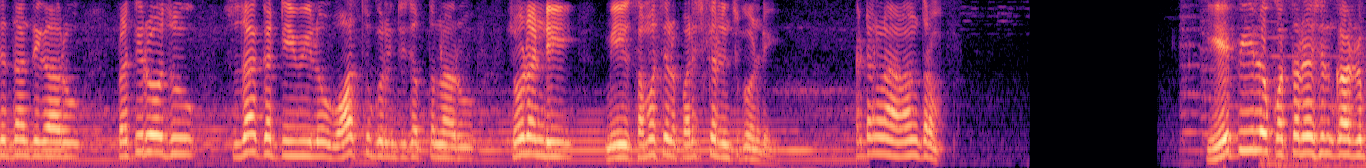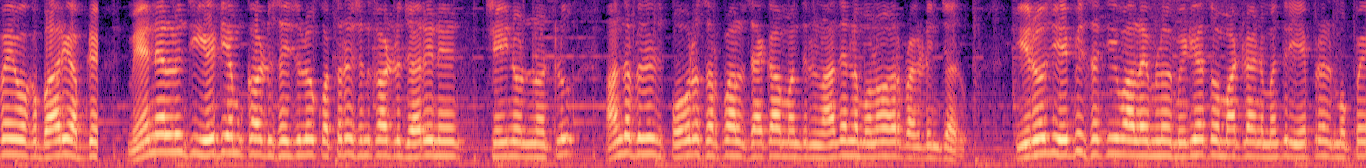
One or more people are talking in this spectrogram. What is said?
సిద్ధాంతి గారు ప్రతిరోజు సుధాకర్ టీవీలో వాస్తు గురించి చెప్తున్నారు. చూడండి మీ సమస్యలు పరిష్కరించుకోండి. ప్రకటనల అనంతరం. ఏపీలో కొత్త రేషన్ కార్డులపై ఒక భారీ అప్డేట్. మే నెల నుంచి ఏటీఎం కార్డు సైజులో కొత్త రేషన్ కార్డులు జారీ చేయనున్నట్లు ఆంధ్రప్రదేశ్ పౌర సరఫరాల శాఖ మంత్రి నాదెండ్ల మనోహర్ ప్రకటించారు. ఈరోజు ఏపీ సచివాలయంలో మీడియాతో మాట్లాడిన మంత్రి ఏప్రిల్ ముప్పై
